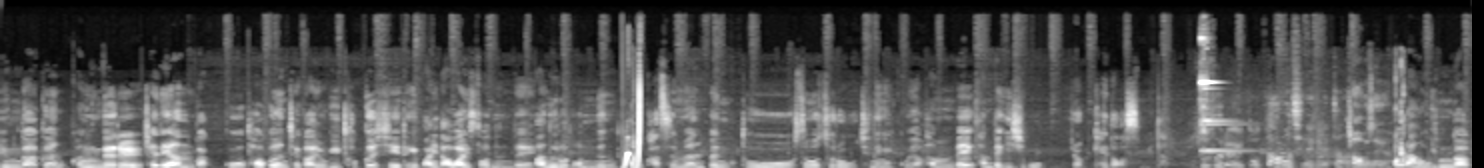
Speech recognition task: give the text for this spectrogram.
윤곽은 광대를 최대한 깎고 턱은 제가 여기 턱끝이 되게 많이 나와 있었는데 안으로 넣는 그리고 가슴은 멘토 스무스로 진행했고요. 300, 325 이렇게 넣었습니다. 수술을 또 따로 진행을 했잖아요. 아, 맞아요. 코랑 윤곽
